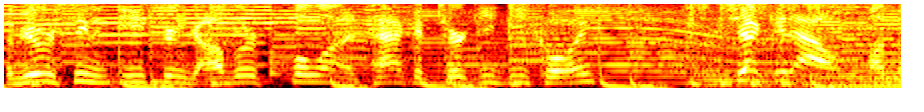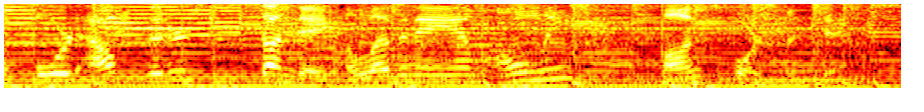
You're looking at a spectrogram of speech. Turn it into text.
Have you ever seen an eastern gobbler full-on attack a turkey decoy? Check it out on the Ford Outfitters, Sunday, 11 a.m. only on Sportsman Channel.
